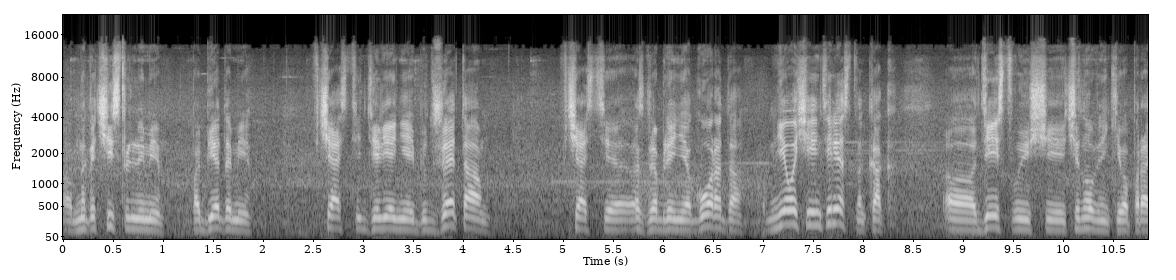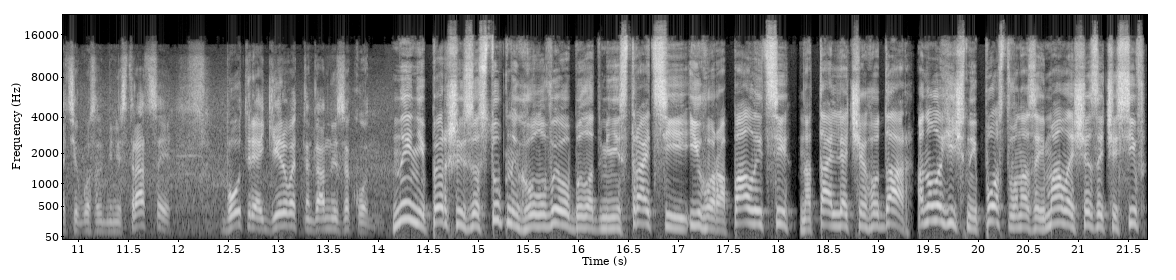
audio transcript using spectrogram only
э, многочисленными победами в части деления бюджета, в части разграбления города. Мне очень интересно, как э, действующие чиновники в аппарате госадминистрации будут реагировать на данный закон. Нині перший заступник голови обладміністрації Ігора Палиці Наталя Чегодар. Аналогічний пост вона займала ще за часів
